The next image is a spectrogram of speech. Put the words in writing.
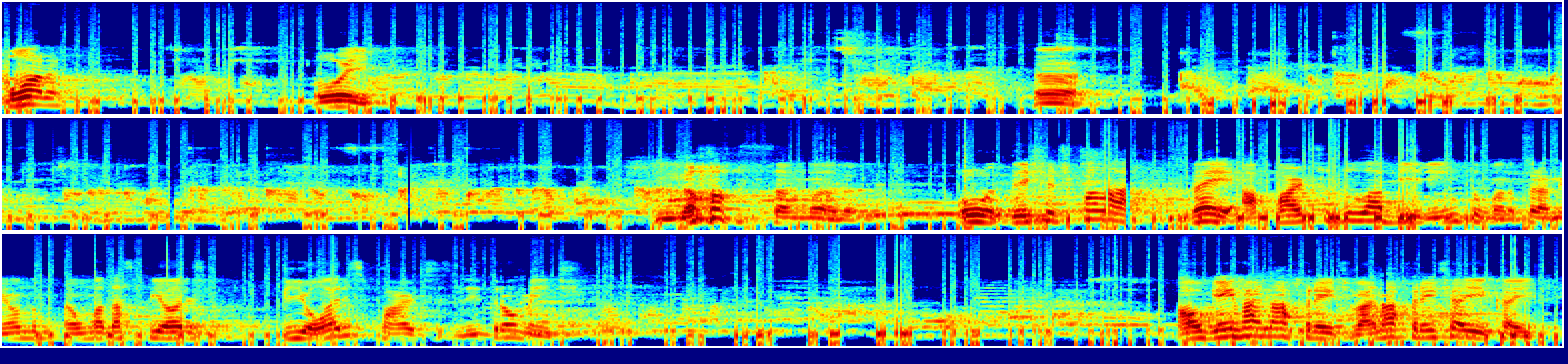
Bora. Oi. Ah. Nossa, mano. Ô, oh, deixa eu te falar. Véi, a parte do labirinto, mano, pra mim é uma das piores, piores partes, literalmente. Alguém vai na frente, vai na frente aí, Kaique.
